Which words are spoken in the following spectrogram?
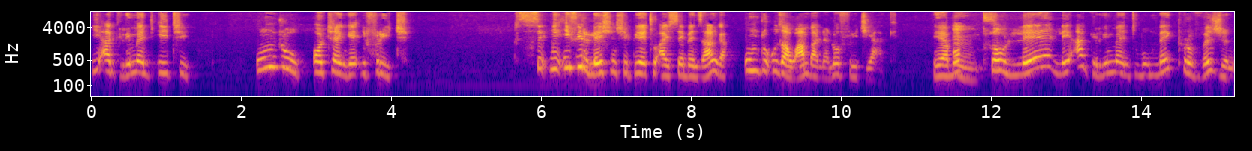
i-agreement ithi umntu othenge ifridge si- i- if i-relationship yethu ayisebenzanga umntu uzawuhamba naloo fridge yakhe. Yabo so le le agreement will make provision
